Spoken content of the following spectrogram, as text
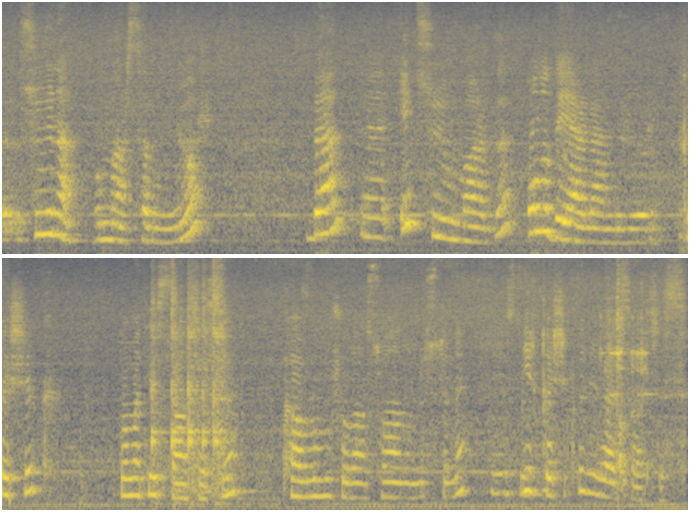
E, suyuna bunlar sarılıyor. Ben e, et suyum vardı. Onu değerlendiriyorum. Kaşık domates salçası kavrulmuş olan soğanın üstüne bir kaşık da biber salçası.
